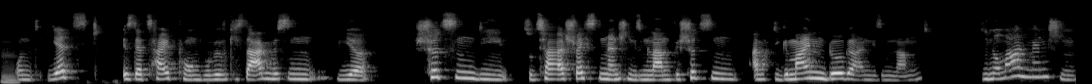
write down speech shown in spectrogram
Hm. Und jetzt ist der Zeitpunkt, wo wir wirklich sagen müssen, wir schützen die sozial schwächsten Menschen in diesem Land, wir schützen einfach die gemeinen Bürger in diesem Land. Die normalen Menschen,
